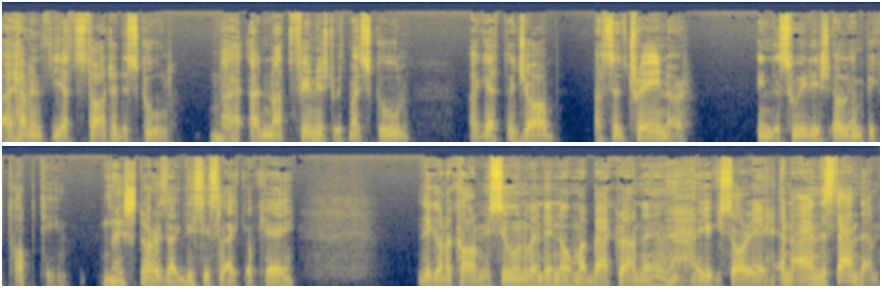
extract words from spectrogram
I haven't yet started a school. I, I'm not finished with my school. I get a job as a trainer in the Swedish Olympic top team. Nice start. I was like, this is like okay. They're gonna call me soon when they know my background, and uh, you, sorry, and I understand them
